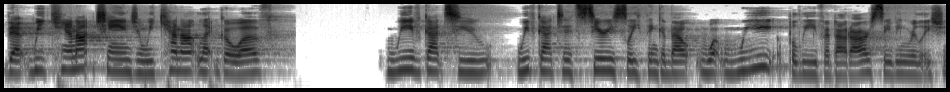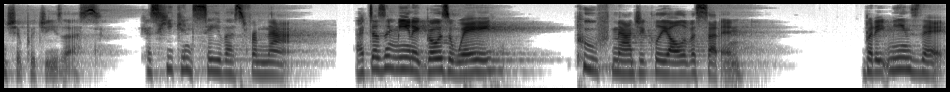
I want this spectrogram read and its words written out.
that we cannot change and we cannot let go of, we've got to we've got to seriously think about what we believe about our saving relationship with Jesus because he can save us from that. That doesn't mean it goes away poof magically all of a sudden. But it means that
